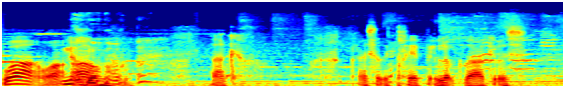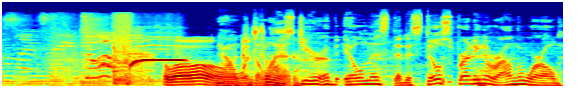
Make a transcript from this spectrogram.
What? What? No. Oh, like, I saw the clip. It looked like it was. Whoa! Now, with the last year of illness that is still spreading around the world,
